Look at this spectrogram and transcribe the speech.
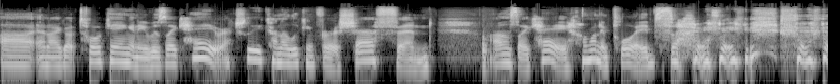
uh, and I got talking, and he was like, "Hey, we're actually kind of looking for a chef," and I was like, "Hey, I'm unemployed, so."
